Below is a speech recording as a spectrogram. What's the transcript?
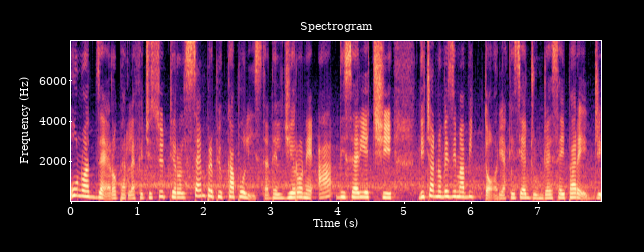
1-0 per l'FC Südtirol, sempre più capolista del girone A di Serie C. Diciannovesima vittoria che si aggiunge ai sei pareggi,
